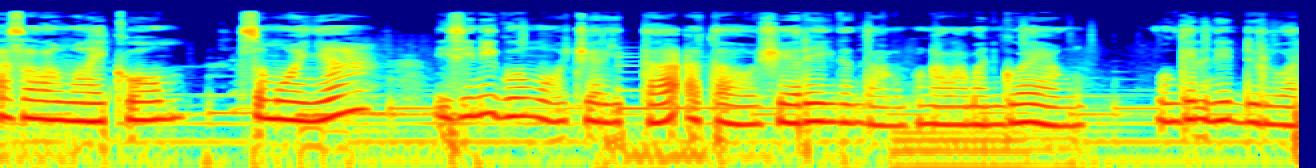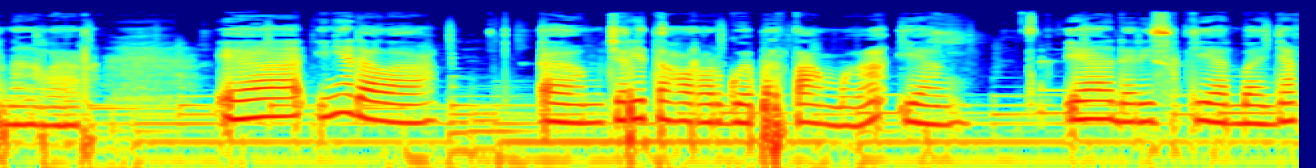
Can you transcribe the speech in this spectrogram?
Assalamualaikum semuanya. Di sini gue mau cerita atau sharing tentang pengalaman gue yang mungkin ini di luar nalar. Ya, ini adalah um, cerita horor gue pertama yang ya dari sekian banyak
